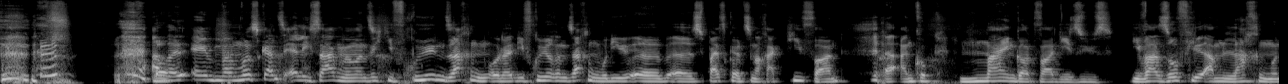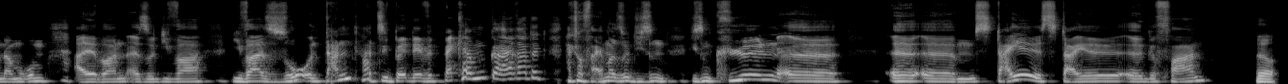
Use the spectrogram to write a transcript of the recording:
Aber ey, man muss ganz ehrlich sagen, wenn man sich die frühen Sachen oder die früheren Sachen, wo die äh, äh, Spice Girls noch aktiv waren, äh, anguckt, mein Gott, war die süß. Die war so viel am Lachen und am Rumalbern. Also die war, die war so. Und dann hat sie bei David Beckham geheiratet, hat auf einmal so diesen, diesen kühlen äh, äh, ähm, Style, Style äh, gefahren. Ja.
